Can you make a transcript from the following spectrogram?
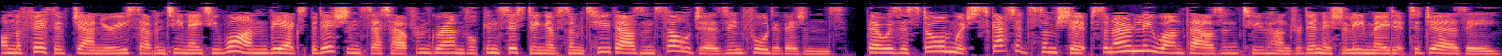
On 5 January 1781 the expedition set out from Granville consisting of some 2,000 soldiers in four divisions. There was a storm which scattered some ships and only 1,200 initially made it to Jersey.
